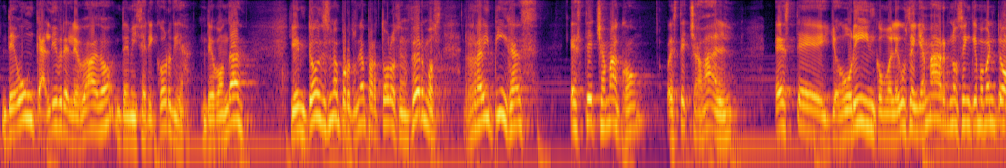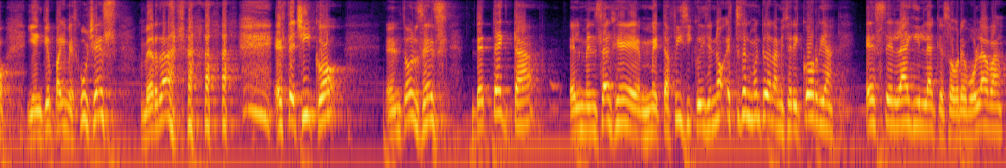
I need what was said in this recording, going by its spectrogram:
de un calibre elevado de misericordia, de bondad. Y entonces es una oportunidad para todos los enfermos. Ravi Pinjas, este chamaco, este chaval, este yogurín, como le gusten llamar, no sé en qué momento y en qué país me escuches, ¿verdad? este chico, entonces, detecta el mensaje metafísico. Dice, no, este es el momento de la misericordia. Es el águila que sobrevolaba,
